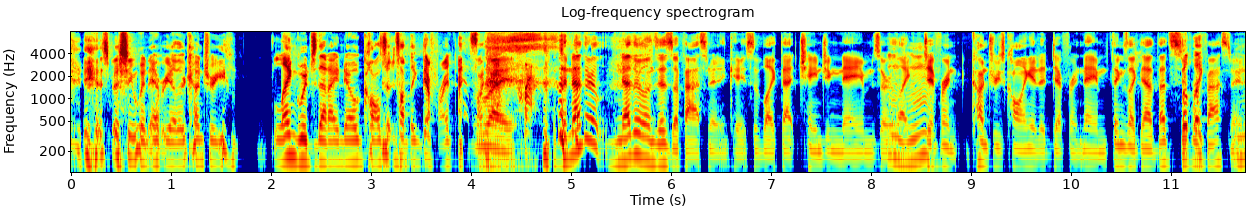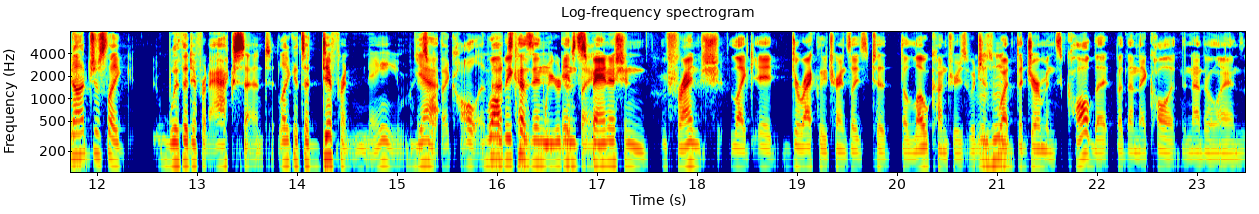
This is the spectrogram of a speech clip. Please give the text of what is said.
especially when every other country language that I know calls it something different. It's like, right, the Nether- Netherlands is a fascinating case of like that changing names or like different countries calling it a different name, things like that. That's super but like fascinating. not just like with a different accent, like it's a different name. Is what they call it. Well, That's because in, in. Spanish and French, like it directly translates to the Low Countries, which is Mm-hmm. what the Germans called it, but then they call it the Netherlands,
